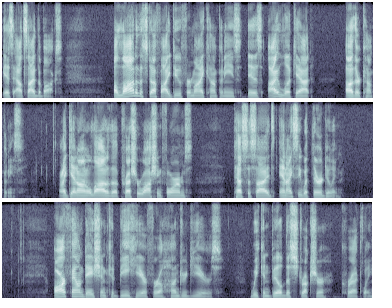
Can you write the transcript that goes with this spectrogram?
is outside the box a lot of the stuff I do for my companies is I look at other companies. I get on a lot of the pressure washing forums, pesticides, and I see what they're doing. Our foundation could be here for a hundred years. We can build this structure correctly.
